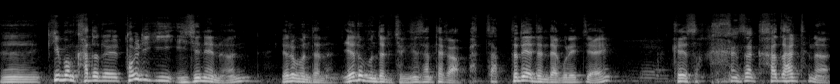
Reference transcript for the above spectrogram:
어, 기본 카드를 돌리기 이전에는 여러분들은 여러분들이 정신 상태가 바짝 들어야 된다고 그랬지 그래서 항상 카드 할 때는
